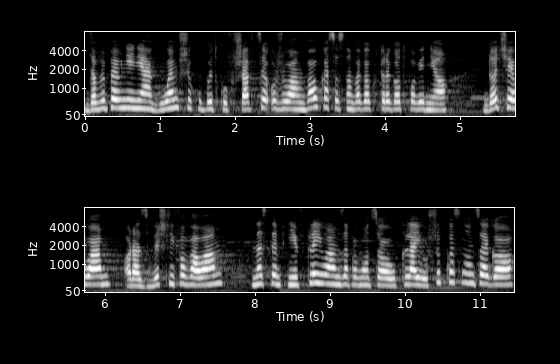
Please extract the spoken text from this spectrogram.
Do wypełnienia głębszych ubytków w szafce użyłam wałka sosnowego, którego odpowiednio docięłam oraz wyszlifowałam. Następnie wkleiłam za pomocą kleju szybko snącego,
